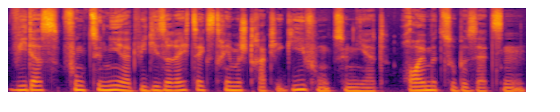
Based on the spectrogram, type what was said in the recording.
wie das funktioniert, wie diese rechtsextreme Strategie funktioniert, Räume zu besetzen,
